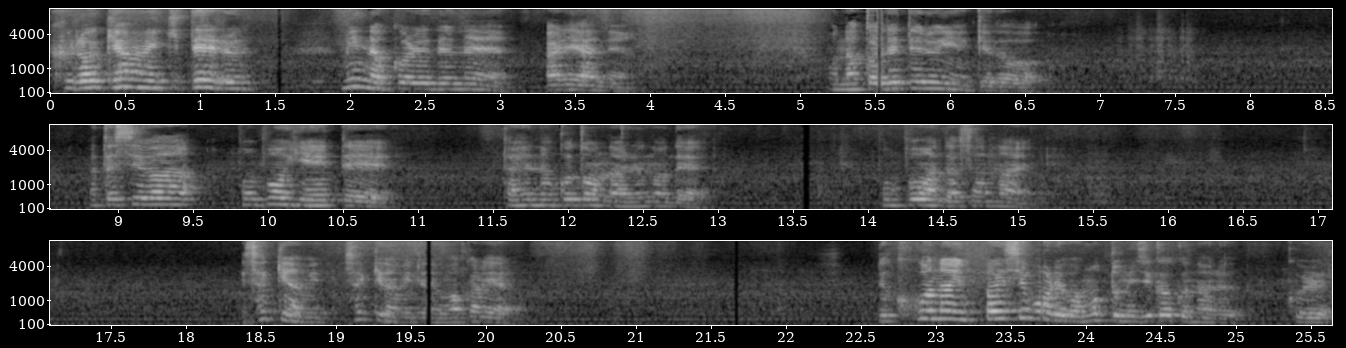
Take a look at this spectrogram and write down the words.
黒キャミ着てる。みんなこれでねあれやねん。お腹出てるんやけど私はポンポン冷えて大変なことになるのでポンポンは出さない。さっきのさっきの見ても分かるやろ。でここのいっぱい絞ればもっと短くなる。これ。こ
